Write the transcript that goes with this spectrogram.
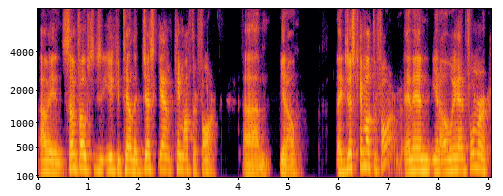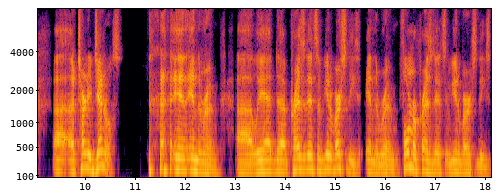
I mean some folks you could tell that just came off their farm. Um, you know they just came off the farm. And then you know we had former uh, attorney generals in in the room. Uh, we had uh, presidents of universities in the room, former presidents of universities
